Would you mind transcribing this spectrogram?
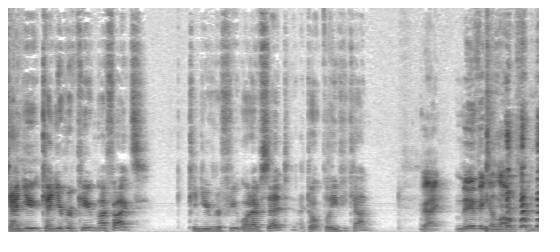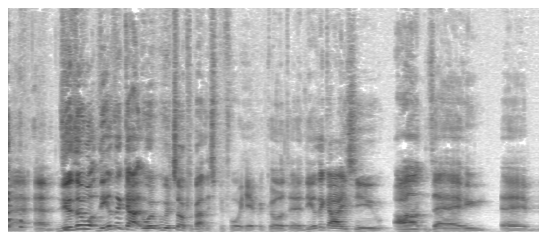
Can you can you refute my fact? Can you refute what I've said? I don't believe you can. Right, moving along from there. Um, the other the other guy we, we were talking about this before we hit record. Uh, the other guys who aren't there, who um,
